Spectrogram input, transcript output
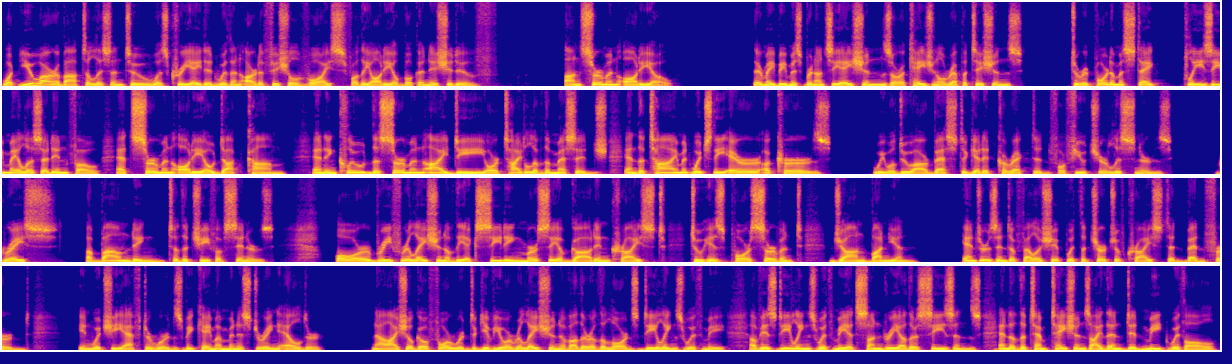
What you are about to listen to was created with an artificial voice for the audiobook initiative on sermon audio. There may be mispronunciations or occasional repetitions. To report a mistake, please email us at info at sermonaudio.com and include the sermon ID or title of the message and the time at which the error occurs. We will do our best to get it corrected for future listeners. Grace abounding to the chief of sinners, or brief relation of the exceeding mercy of God in Christ to his poor servant, John Bunyan, enters into fellowship with the Church of Christ at Bedford, in which he afterwards became a ministering elder. Now I shall go forward to give you a relation of other of the Lord's dealings with me, of his dealings with me at sundry other seasons, and of the temptations I then did meet withal.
